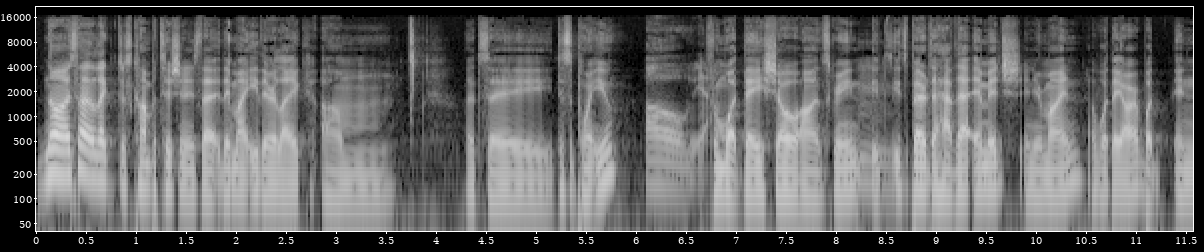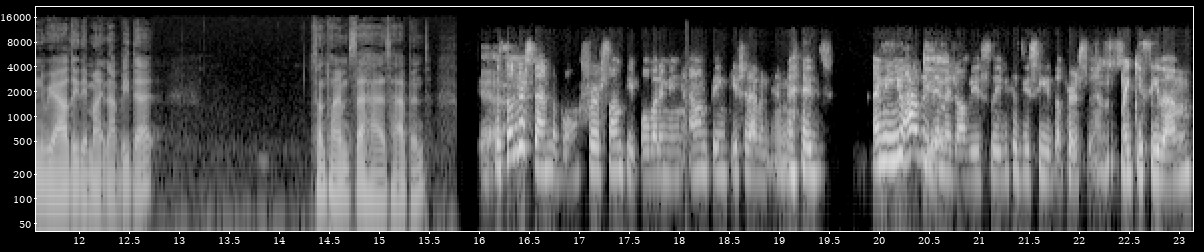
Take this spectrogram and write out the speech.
No, it's not like just competition. Is that they might either like, um, let's say, disappoint you. Oh yeah. From what they show on screen, mm. it's it's better to have that image in your mind of what they are, but in reality, they might not be that. Sometimes that has happened. Yeah. It's understandable for some people, but I mean, I don't think you should have an image. I mean, you have an yeah. image obviously because you see the person, like you see them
